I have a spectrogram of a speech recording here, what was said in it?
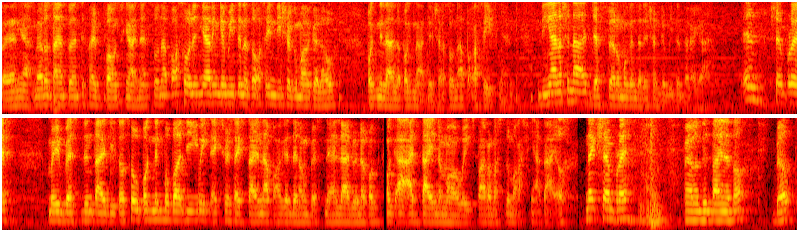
So, ayan nga. Meron tayong 25 pounds nga yan. So, napaka-solid nga rin gamitin na to kasi hindi siya gumagalaw pag nilalapag natin siya. So, napaka-safe niyan. Hindi nga na siya na-adjust pero maganda rin siyang gamitin talaga. And, syempre, may vest din tayo dito. So, pag nagbabody weight exercise tayo, napakaganda ng vest na yan. Lalo na pag mag-a-add tayo ng mga weights para mas lumakas nga tayo. Next, syempre, meron din tayo na to, belt.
